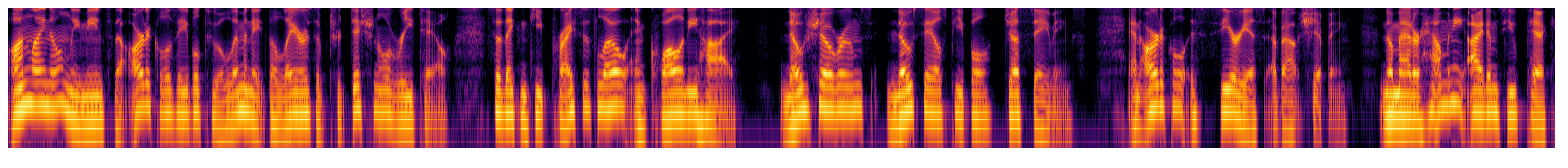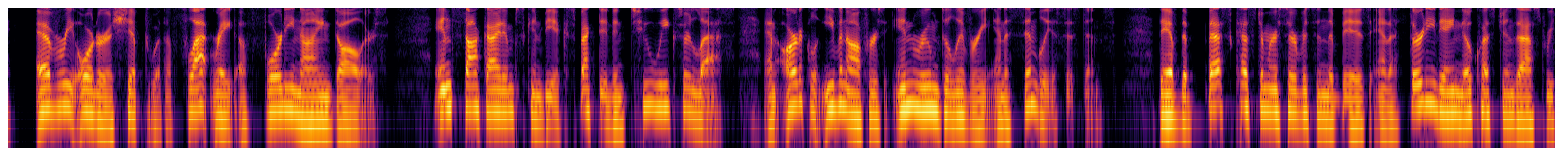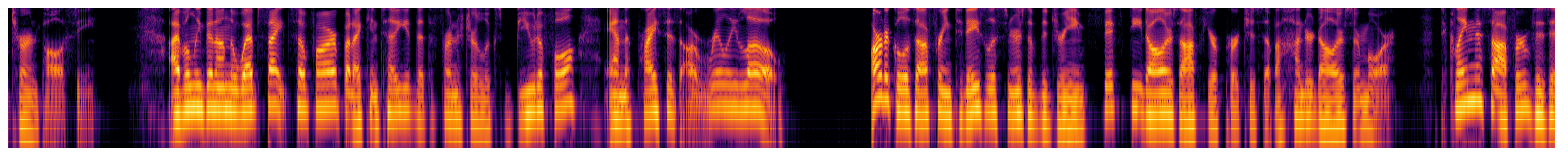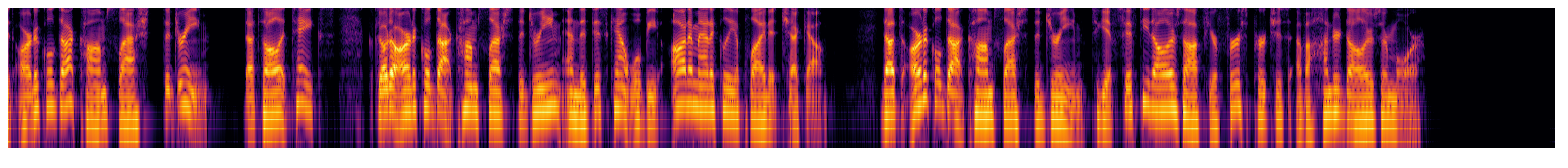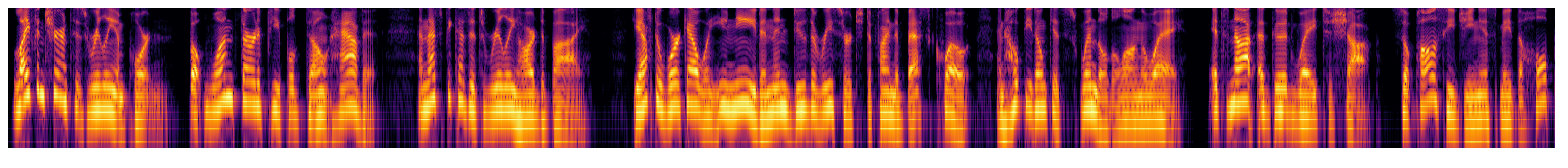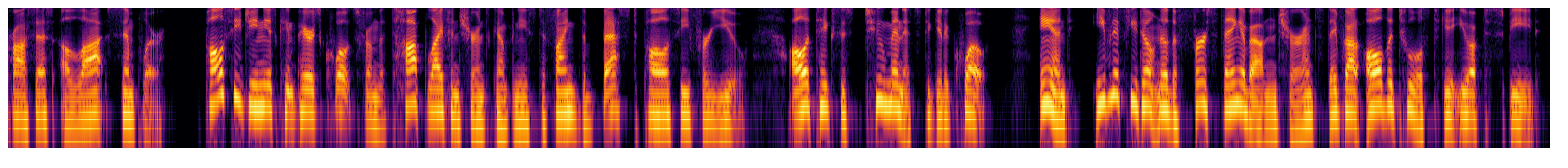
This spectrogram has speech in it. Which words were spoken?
Online only means that Article is able to eliminate the layers of traditional retail so they can keep prices low and quality high. No showrooms, no salespeople, just savings. And Article is serious about shipping. No matter how many items you pick, every order is shipped with a flat rate of $49. In stock items can be expected in two weeks or less, and Article even offers in room delivery and assembly assistance. They have the best customer service in the biz and a 30 day no questions asked return policy. I've only been on the website so far, but I can tell you that the furniture looks beautiful and the prices are really low. Article is offering today's listeners of The Dream $50 off your purchase of $100 or more. To claim this offer, visit article.com slash the dream. That's all it takes. Go to article.com slash the dream and the discount will be automatically applied at checkout. That's article.com slash the dream to get $50 off your first purchase of $100 or more. Life insurance is really important, but one third of people don't have it, and that's because it's really hard to buy. You have to work out what you need and then do the research to find the best quote and hope you don't get swindled along the way. It's not a good way to shop. So Policy Genius made the whole process a lot simpler. Policy Genius compares quotes from the top life insurance companies to find the best policy for you. All it takes is two minutes to get a quote. And even if you don't know the first thing about insurance, they've got all the tools to get you up to speed.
